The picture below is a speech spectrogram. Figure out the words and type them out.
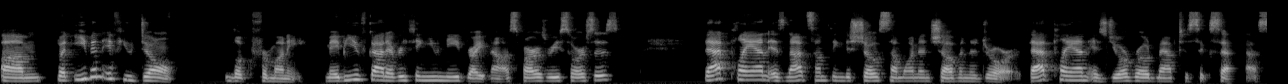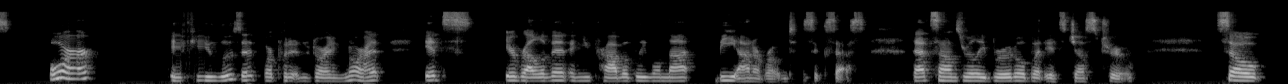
Um, but even if you don't look for money, maybe you've got everything you need right now as far as resources. That plan is not something to show someone and shove in a drawer. That plan is your roadmap to success. Or if you lose it or put it in a drawer and ignore it, it's irrelevant and you probably will not be on a road to success. That sounds really brutal, but it's just true. So,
